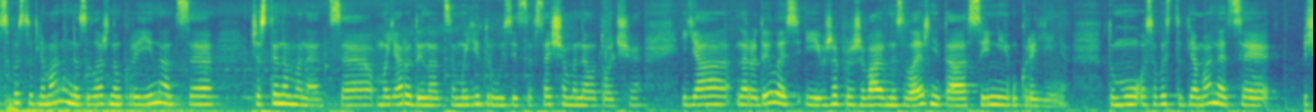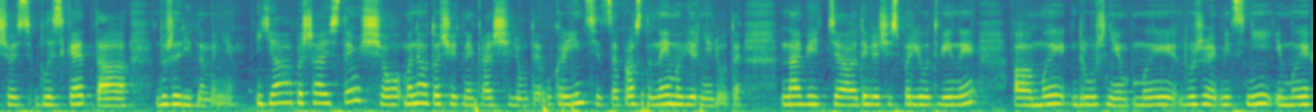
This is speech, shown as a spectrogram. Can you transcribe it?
Особисто для мене незалежна Україна це частина мене, це моя родина, це мої друзі, це все, що мене оточує. Я народилась і вже проживаю в незалежній та сильній Україні. Тому особисто для мене це щось близьке та дуже рідне мені. Я пишаюсь тим, що мене оточують найкращі люди. Українці це просто неймовірні люди. Навіть е, дивлячись період війни, е, ми дружні, ми дуже міцні і ми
